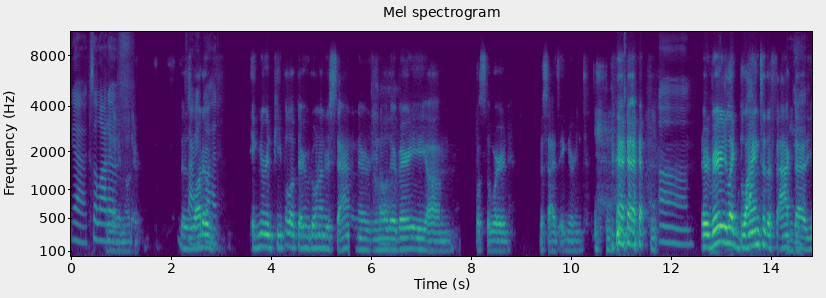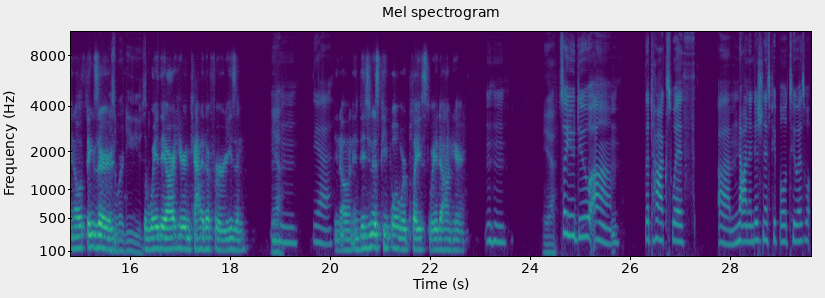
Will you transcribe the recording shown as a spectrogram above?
yeah. Because a lot You of. gotta know There's Sorry, a lot of ahead. ignorant people out there who don't understand, and they're you know they're very um, what's the word besides ignorant? Um. they're very like blind to the fact Yeah. that you know things are the word you use? the way they are here in Canada for a reason. Yeah. mhm, Yeah. You know, and indigenous people were placed way down here. Mm-hmm. Yeah. So you do um the talks with um non-indigenous people too as well.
